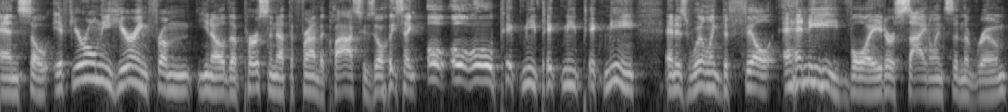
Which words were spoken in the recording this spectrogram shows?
And so if you're only hearing from, you know, the person at the front of the class who's always saying, "Oh, oh, oh, pick me, pick me, pick me," and is willing to fill any void or silence in the room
